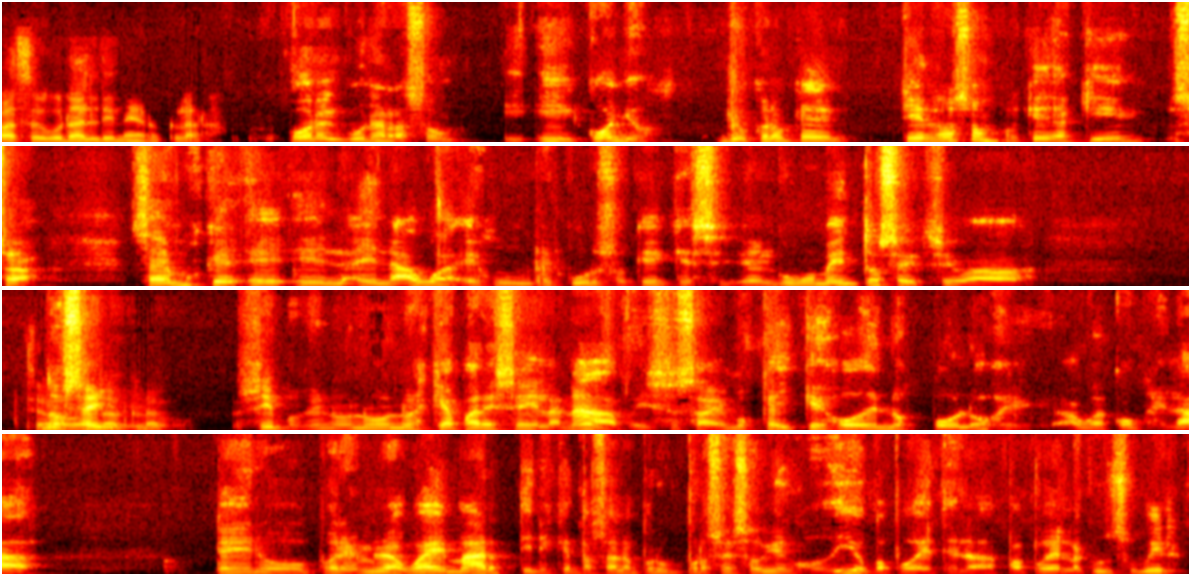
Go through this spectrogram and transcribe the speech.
Para asegurar el dinero, claro. Por alguna razón. Y, y, coño, yo creo que tiene razón, porque de aquí, o sea, sabemos que eh, el, el agua es un recurso que, que en algún momento se, se va, Se no va sé, botar, yo- claro. sí, porque no, no, no es que aparece de la nada, pues sabemos que hay que joder en los polos eh, agua congelada. Pero, por ejemplo, el agua de mar tienes que pasarla por un proceso bien jodido para, podértela- para poderla consumir.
